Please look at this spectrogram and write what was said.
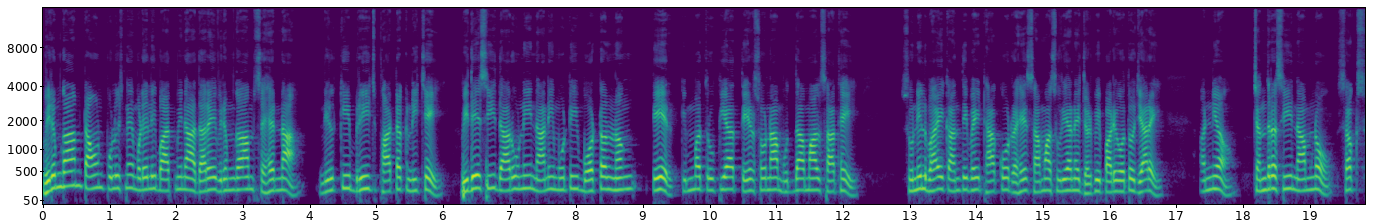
વિરમગામ ટાઉન પોલીસને મળેલી બાતમીના આધારે વિરમગામ શહેરના નીલકી બ્રિજ ફાટક નીચે વિદેશી દારૂની નાની મોટી બોટલ નંગ તેર, કિંમત રૂપિયા તેરસોના મુદ્દામાલ સાથે સુનિલભાઈ કાંતિભાઈ ઠાકોર રહે સામાસુરિયાને ઝડપી પાડ્યો હતો જ્યારે અન્ય ચંદ્રસિંહ નામનો શખ્સ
